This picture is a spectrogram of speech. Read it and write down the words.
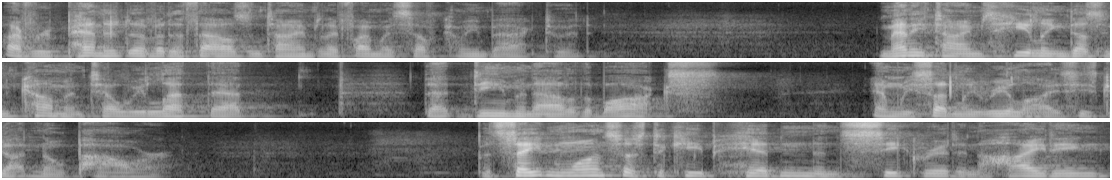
I've repented of it a thousand times and I find myself coming back to it. Many times healing doesn't come until we let that, that demon out of the box and we suddenly realize he's got no power. But Satan wants us to keep hidden and secret and hiding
